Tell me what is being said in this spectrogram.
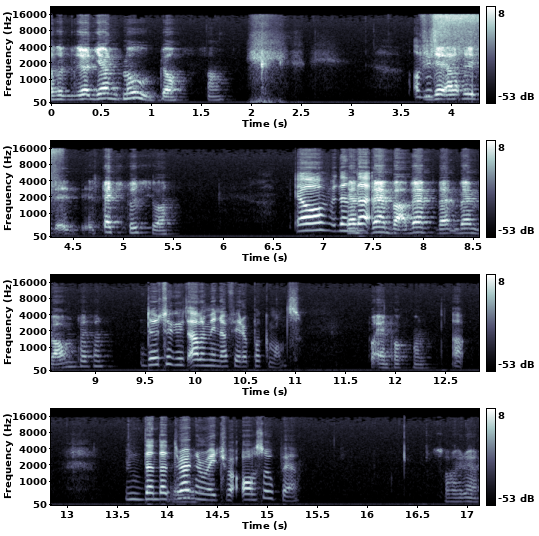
Alltså, gör ett move då. Fan. Och fy Det, alltså, fusk va? Ja, den Vem, där... vem, va- vem, vem, vem vann förresten? Du tog ut alla mina fyra Pokémons. På en Pokémon. Mm, Den där Dragon Rage var as-OP. Sa jag det?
